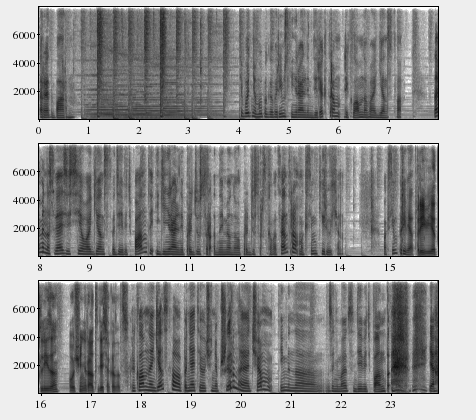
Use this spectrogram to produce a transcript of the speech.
Red Barn. Сегодня мы поговорим с генеральным директором рекламного агентства. С нами на связи CEO агентства 9 Панд и генеральный продюсер одноименного продюсерского центра Максим Кирюхин. Максим, привет. Привет, Лиза. Очень рад здесь оказаться. Рекламное агентство — понятие очень обширное. Чем именно занимаются 9 панд? Я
